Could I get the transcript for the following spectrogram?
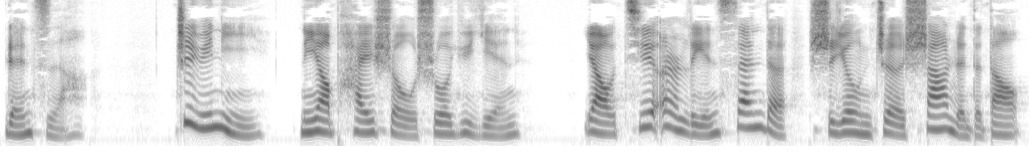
人子啊，至于你，你要拍手说预言，要接二连三的使用这杀人的刀。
